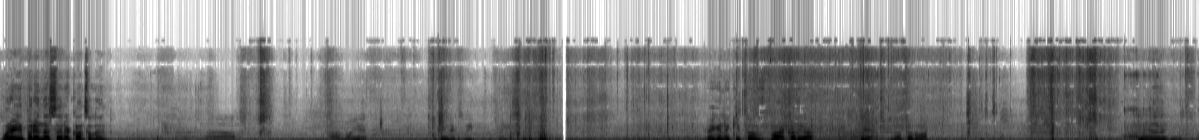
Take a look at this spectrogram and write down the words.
When are you putting the center console in? Uh, I don't know yet. I think next week. Are you gonna keep those black how they are? Yeah. You gonna throw them on? Yeah, right here.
